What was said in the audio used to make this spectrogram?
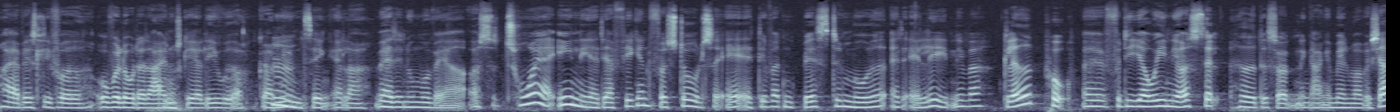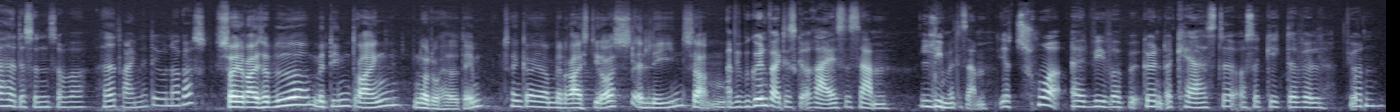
har jeg vist lige fået overload af dig, nu skal jeg lige ud og gøre mm. mine ting, eller hvad det nu må være. Og så tror jeg egentlig, at jeg fik en forståelse af, at det var den bedste måde, at alle egentlig var glade på. Øh, fordi jeg jo egentlig også selv havde det sådan en gang imellem, og hvis jeg havde det sådan, så var, havde drengene det jo nok også. Så I rejser videre med dine drenge, når du havde dem, tænker jeg. Men rejste I også alene sammen? Og vi begyndte faktisk at rejse sammen lige med det samme. Jeg tror, at vi var begyndt at kæreste, og så gik der vel 14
